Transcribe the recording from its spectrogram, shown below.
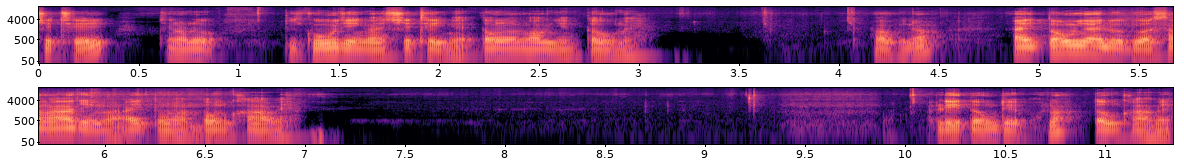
8ထိပ်ကျွန်တော်တို့ဒီ6ချိန်က8ထိပ်နဲ့3လုံးပေါင်းချင်း3မယ်ဟုတ်ပြီနော်အဲ3ရိုက်လို့သူက15ချိန်မှာအဲ3က3ခါပဲလေး3တစ်ပေါ့နော်3ခါပဲ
